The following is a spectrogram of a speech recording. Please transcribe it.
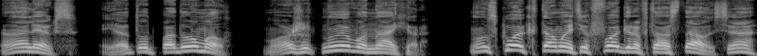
«Алекс, я тут подумал. Может, ну его нахер? Ну сколько там этих фогеров-то осталось, а?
